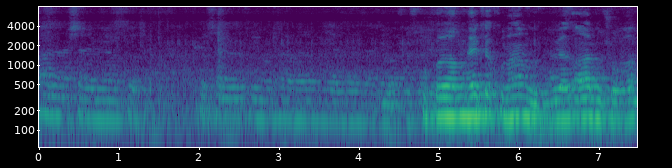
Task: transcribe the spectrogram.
Bazen aşağıya bir yana oturuyor. Aşağıya oturuyor, ortalara bir yerde Bu programı herkes kullanamıyor. Bu Biraz ağır bir program.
